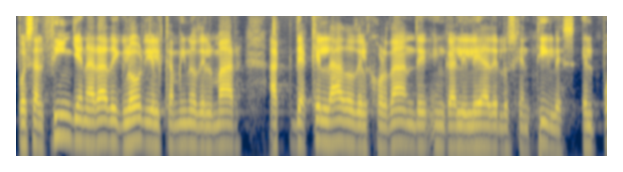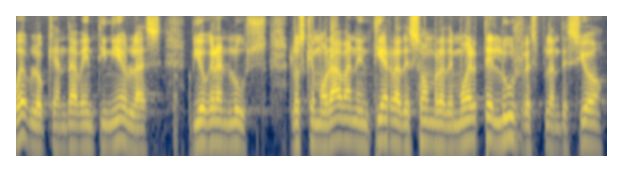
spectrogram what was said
pues al fin llenará de gloria el camino del mar, de aquel lado del Jordán, en Galilea de los gentiles. El pueblo que andaba en tinieblas vio gran luz. Los que moraban en tierra de sombra de muerte, luz resplandeció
